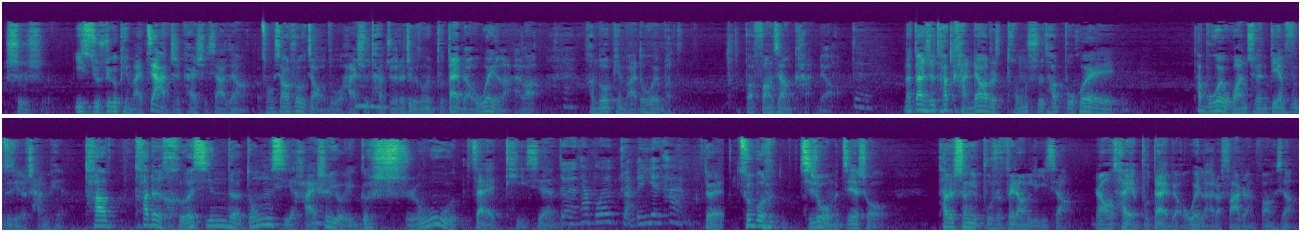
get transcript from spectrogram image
事实。意思就是这个品牌价值开始下降，从销售角度，还是他觉得这个东西不代表未来了，很多品牌都会把把方向砍掉。对，那但是他砍掉的同时，他不会，他不会完全颠覆自己的产品，它它的核心的东西还是有一个实物在体现的。对，它不会转变业态嘛？对 p e 其实我们接手，它的生意不是非常理想，然后它也不代表未来的发展方向，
